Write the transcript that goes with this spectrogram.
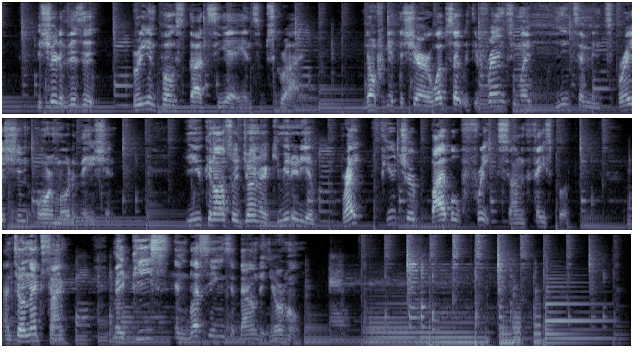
be sure to visit bereanpost.ca and subscribe. Don't forget to share our website with your friends who might need some inspiration or motivation. You can also join our community of Bright Future Bible Freaks on Facebook. Until next time, may peace and blessings abound in your home.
